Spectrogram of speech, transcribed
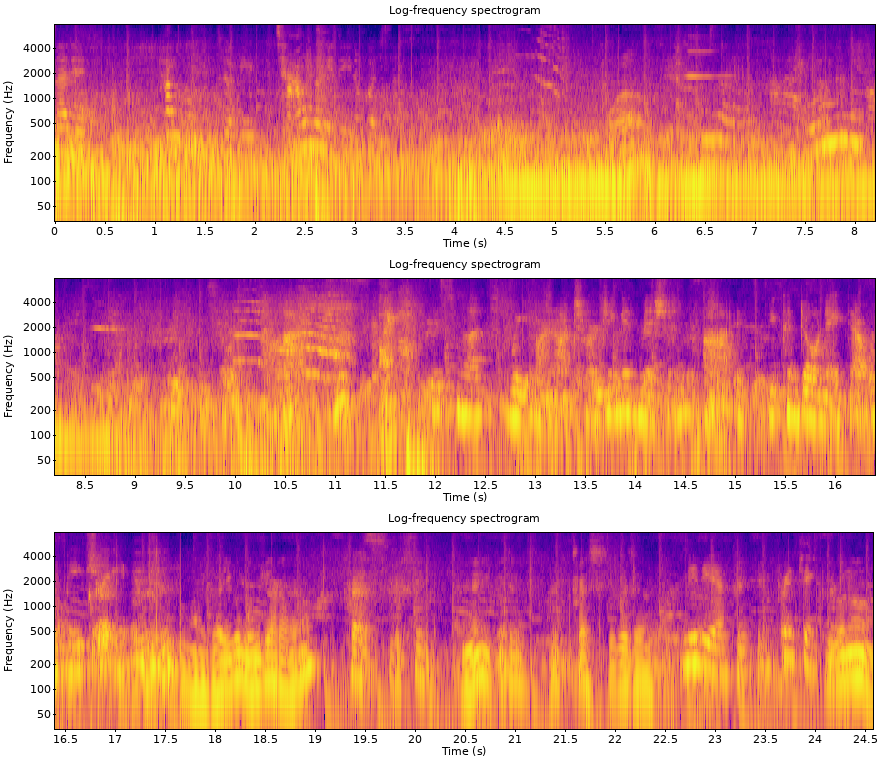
옛날에 한국 저기 장흥에도 이런 거 있었어 와. This month, we are not charging admission. Uh, If you can donate, that would be great. 아, 이거 뭔지 알아요? 프레스 머신. 네, 이거 프레스 이거 저 미디어 프린팅 이거는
